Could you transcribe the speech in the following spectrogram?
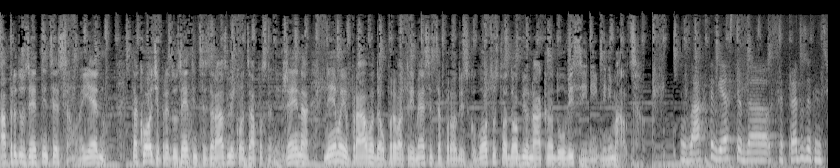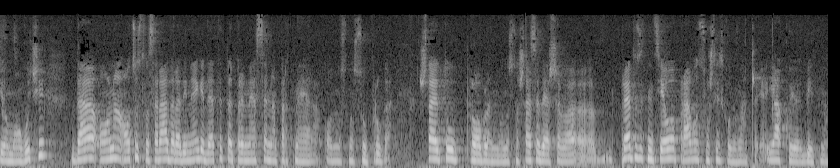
a preduzetnice samo na jednu. Takođe, preduzetnice za razliku od zaposlenih žena nemaju pravo da u prva tri meseca porodinskog odsustva dobiju naknadu u visini minimalca. Zahtev jeste da se preduzetnici omogući da ona odsustvo sa rada radi nege deteta prenese na partnera, odnosno supruga. Šta je tu problem, odnosno šta se dešava? E, preduzetnici je ovo pravo od suštinskog značaja, jako joj je bitno.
